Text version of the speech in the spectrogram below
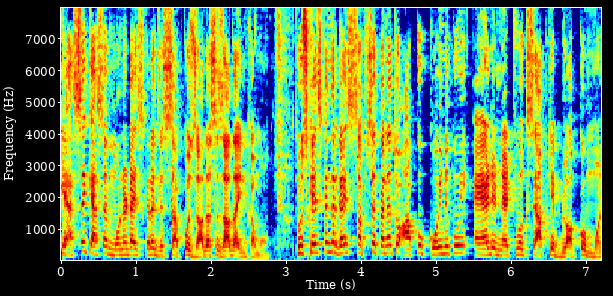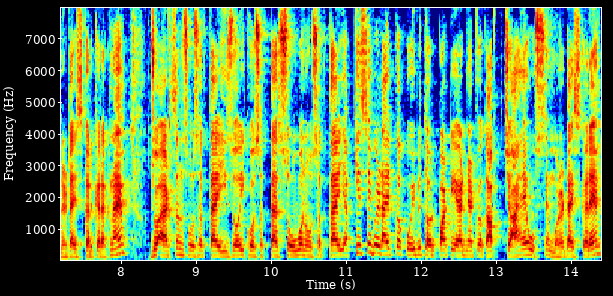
कैसे कैसे मोनेटाइज करें जिससे आपको ज़्यादा से ज़्यादा इनकम हो। तो उस केस के अंदर गाइस सबसे पहले तो आपको कोई ना कोई एड नेटवर्क से आपके ब्लॉग को मोनेटाइज करके रखना है, जो एडसेंस हो सकता है इजोइक हो सकता है सोवन हो सकता है, या किसी भी टाइप का कोई भी थर्ड पार्टी एड नेटवर्क आप चाहे उससे मोनेटाइज करें।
